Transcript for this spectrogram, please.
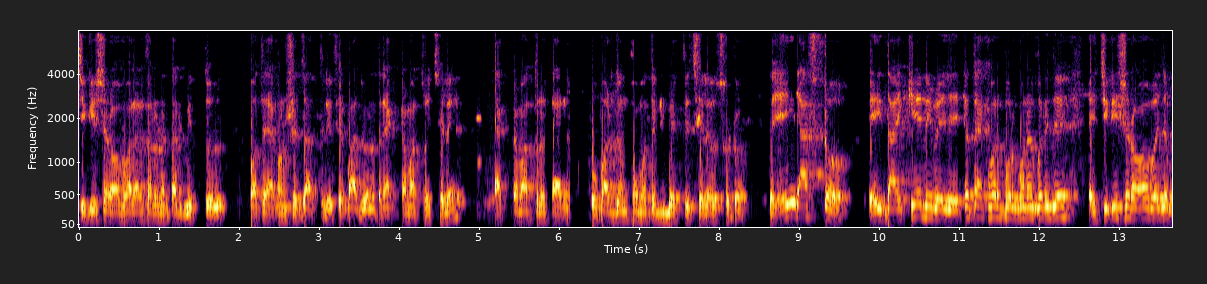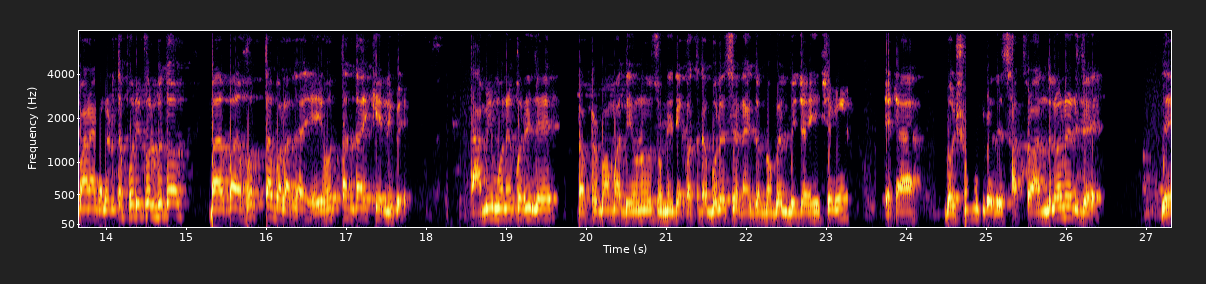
চিকিৎসার অবহেলার কারণে তার মৃত্যুর পথে এখন সে যাত্রী, সে বাঁচবে না। তার একটা মাত্র ছেলে, একটা মাত্র তার উপার্জন ক্ষমতানী ব্যক্তি, ছেলেও ছোট। এই রাষ্ট্র, এই দায় কে নেবে? যে এটা তো একবার মনে করি যে এই চিকিৎসার অভাবে যে মারা গেল, এটা তো পরিকল্পিত বা হত্যা বলা যায়। এই হত্যার দায় কে নেবে? আমি মনে করি যে ডক্টর মোহাম্মদ ইউনুস, উনি যে কথাটা বলেছেন, একজন নোবেল বিজয়ী হিসেবে, এটা বৈষম্য বিরোধী ছাত্র আন্দোলনের যে যে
